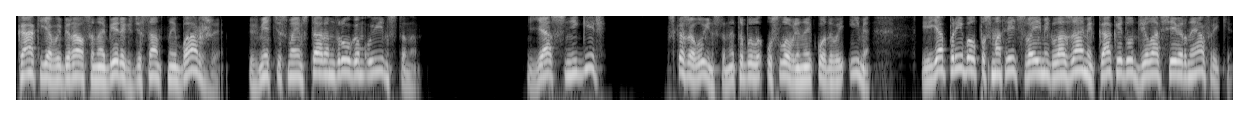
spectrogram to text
как я выбирался на берег с десантной баржи вместе с моим старым другом Уинстоном. Я снегирь, — сказал Уинстон. Это было условленное кодовое имя. «И я прибыл посмотреть своими глазами, как идут дела в Северной Африке».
